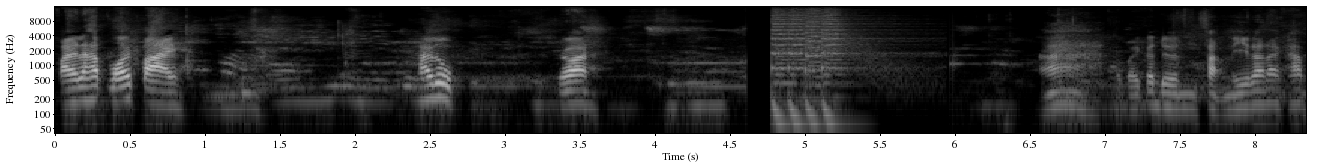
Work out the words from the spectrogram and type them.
ไปแล้วครับร้อยปลายถ่ายรูปเดี๋ยวก่อน อ่าต่อไปก็เดินฝั่งนี้แล้วนะครับ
